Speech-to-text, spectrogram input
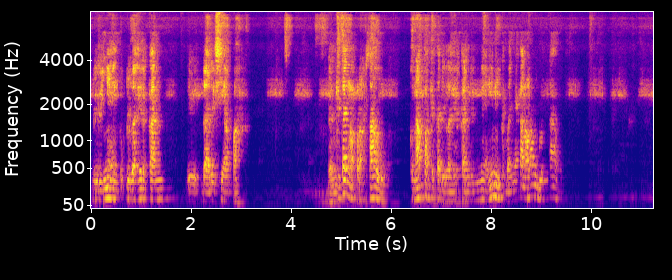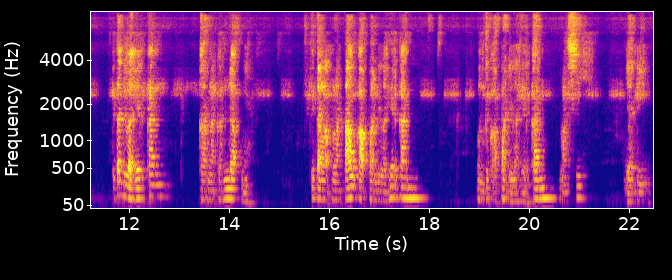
dirinya untuk dilahirkan dari siapa. Dan kita nggak pernah tahu kenapa kita dilahirkan di dunia ini. Kebanyakan orang belum tahu. Kita dilahirkan karena kehendaknya. Kita nggak pernah tahu kapan dilahirkan, untuk apa dilahirkan masih jadi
